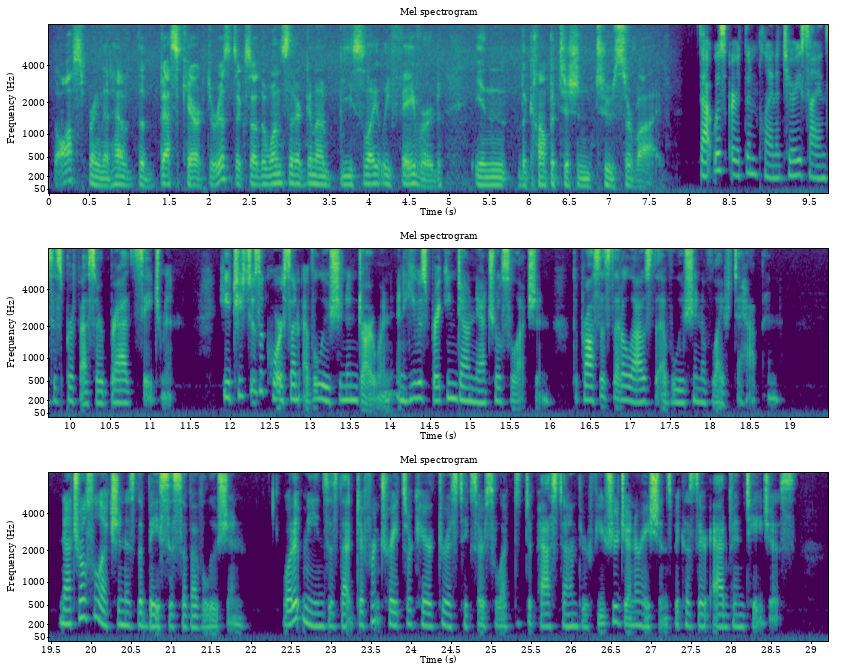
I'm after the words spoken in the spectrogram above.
The offspring that have the best characteristics are the ones that are going to be slightly favored in the competition to survive. That was Earth and Planetary Sciences professor Brad Sageman. He teaches a course on evolution in Darwin, and he was breaking down natural selection, the process that allows the evolution of life to happen. Natural selection is the basis of evolution. What it means is that different traits or characteristics are selected to pass down through future generations because they're advantageous.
